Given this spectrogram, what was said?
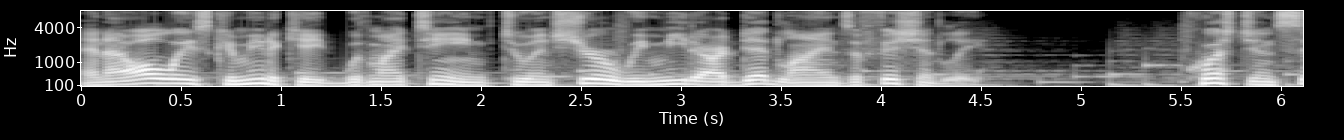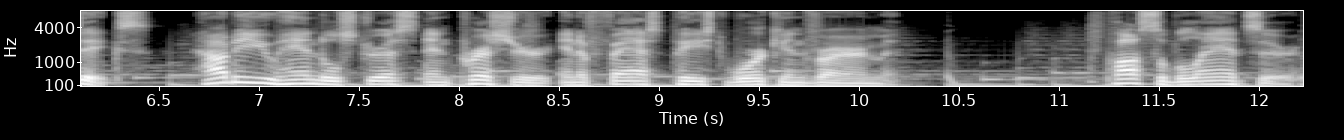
and I always communicate with my team to ensure we meet our deadlines efficiently. Question 6 How do you handle stress and pressure in a fast paced work environment? Possible answer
